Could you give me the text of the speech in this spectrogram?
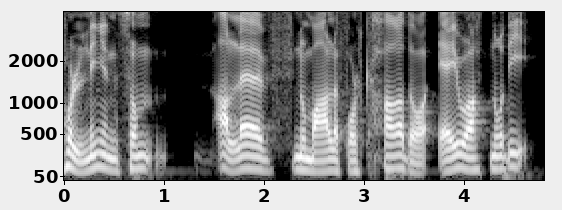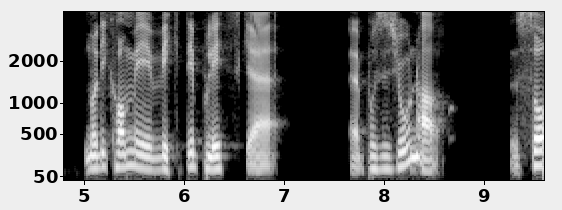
holdningen som alle normale folk har da, er jo at når de, når de kommer i viktige politiske eh, posisjoner, så,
